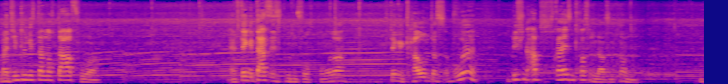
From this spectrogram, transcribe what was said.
Mein Teamglück ist dann noch davor. Ich denke, das ist guten Vorsprung, oder? Ich denke kaum, dass... Obwohl, ein bisschen abreißen trotzdem lassen, komm. Ein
